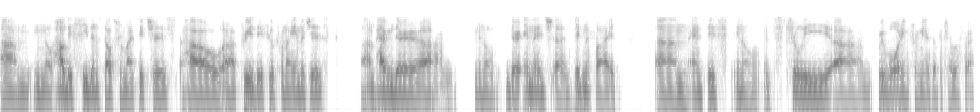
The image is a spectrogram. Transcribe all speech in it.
um, you know, how they see themselves from my pictures, how uh, pretty they feel from my images, um, having their, um, you know, their image uh, dignified. Um, and this, you know, it's truly um, rewarding for me as a photographer.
